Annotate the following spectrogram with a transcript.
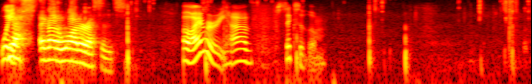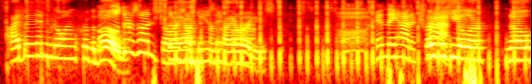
Wait. Yes, I got a water essence. Oh, I already have six of them. I've been going for the bow. Oh, there's on. so there's I have different priorities. and they had a trap. There's a healer. No,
